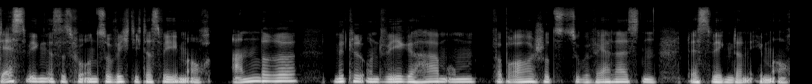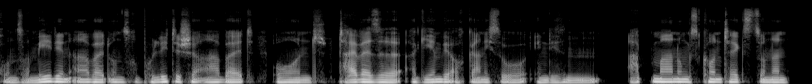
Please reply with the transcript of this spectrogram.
Deswegen ist es für uns so wichtig, dass wir eben auch andere Mittel und Wege haben, um Verbraucherschutz zu gewährleisten. Deswegen dann eben auch unsere Medienarbeit, unsere politische Arbeit und teilweise agieren wir auch gar nicht so in diesem Abmahnungskontext, sondern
